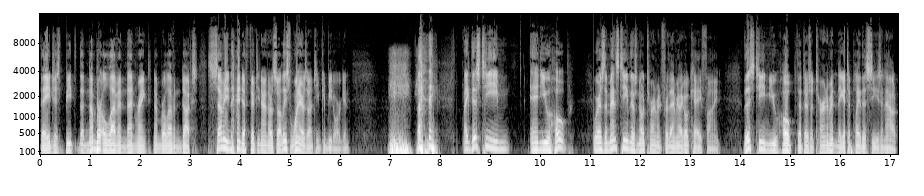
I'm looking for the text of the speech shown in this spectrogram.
They just beat the number 11, then ranked number 11 Ducks 79 to 59 though, so at least one Arizona team can beat Oregon. like this team and you hope whereas the men's team there's no tournament for them. You're like okay fine. This team you hope that there's a tournament and they get to play this season out.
